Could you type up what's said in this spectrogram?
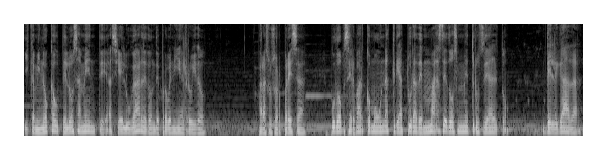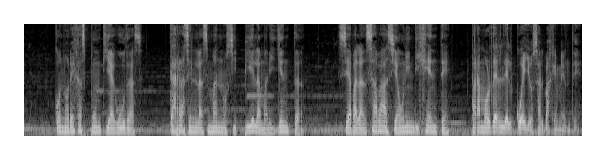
y caminó cautelosamente hacia el lugar de donde provenía el ruido. Para su sorpresa, pudo observar como una criatura de más de dos metros de alto, delgada, con orejas puntiagudas, garras en las manos y piel amarillenta, se abalanzaba hacia un indigente para morderle el cuello salvajemente.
